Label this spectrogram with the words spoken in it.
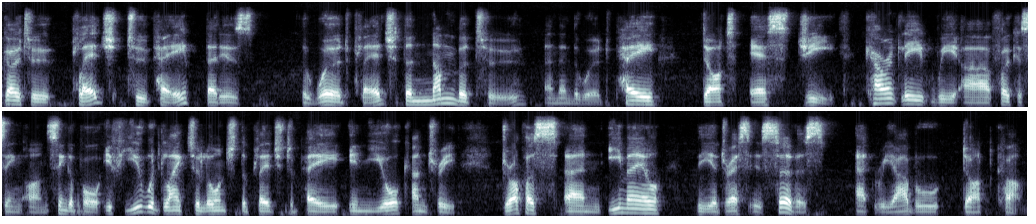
Go to pledge to pay, that is the word pledge, the number two, and then the word pay. .sg. Currently, we are focusing on Singapore. If you would like to launch the pledge to pay in your country, drop us an email. The address is service at riabu.com.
